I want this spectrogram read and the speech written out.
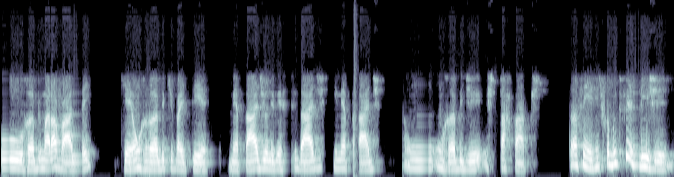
o Hub Maravalley, que é um hub que vai ter metade universidade e metade um, um hub de startups. Então, assim, a gente foi muito feliz de,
